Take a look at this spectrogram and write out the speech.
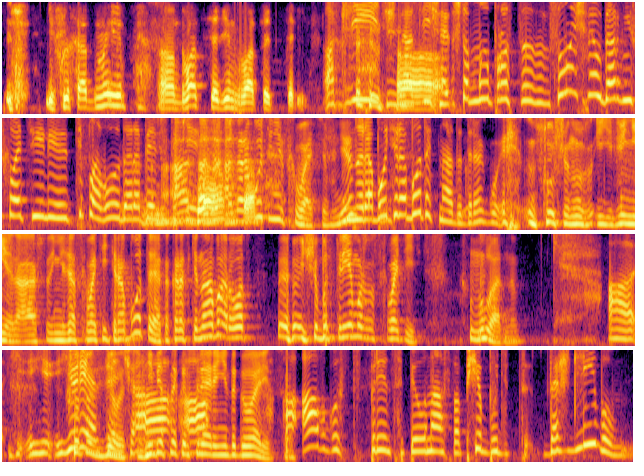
И в выходные а, 21-23. Отлично, А. отлично. Это чтобы мы просто солнечный удар не схватили, тепловой удар, опять же А, таки. да, а на работе не схватим, нет? На работе работать надо, дорогой. Слушай, ну извини, а что нельзя схватить работы, а как раз таки наоборот. Еще быстрее можно схватить. Ну ладно. А, Юрий тут сделать? Арсеньевич, В небесной а- не договориться. А август, в принципе, у нас вообще будет дождливым.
